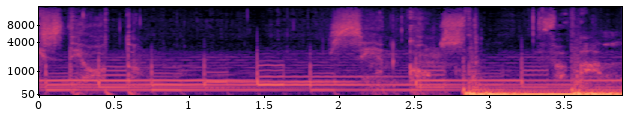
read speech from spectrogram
Riksteatern. Scenkonst för alla.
